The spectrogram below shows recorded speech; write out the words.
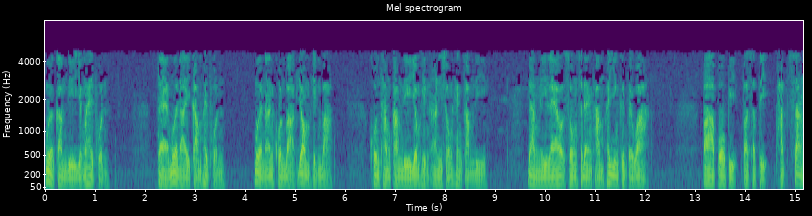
เมื่อกรรมดียังไม่ให้ผล แต่เมื่อใดกรรมให้ผล เมื่อนั้นคนบาปย่อมเห็นบาป คนทำกรรมดีย่อมเห็นอานิสงส์แห่งกรรมดี ดังนี้แล้วทรงแสดงธรรมให้ยิ่งขึ้นไปว่า ปาโปปิปสติพัดสั่ง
